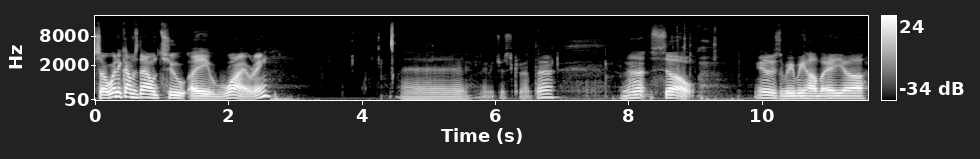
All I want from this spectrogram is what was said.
so when it comes down to a wiring, uh, let me just grab that. Uh, so here's we we have a, uh,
